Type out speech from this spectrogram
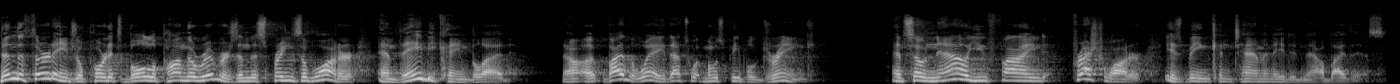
Then the third angel poured its bowl upon the rivers and the springs of water, and they became blood. Now, uh, by the way, that's what most people drink. And so now you find fresh water is being contaminated now by this.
